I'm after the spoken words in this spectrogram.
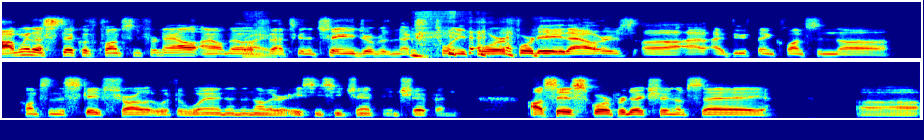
I'm going to stick with Clemson for now. I don't know right. if that's going to change over the next 24, 48 hours. Uh, I, I do think Clemson uh, Clemson escapes Charlotte with a win and another ACC championship. And I'll say a score prediction of say, uh,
